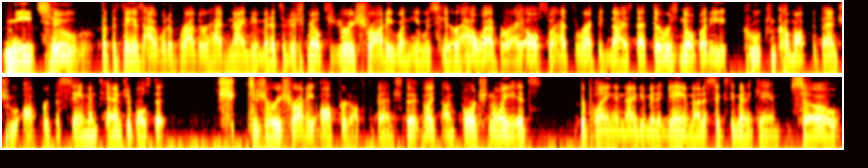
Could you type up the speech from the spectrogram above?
Me too. But the thing is, I would have rather had 90 minutes of Ismael Tajouri Shradi when he was here. However, I also had to recognize that there was nobody who can come off the bench who offered the same intangibles that Tajouri Shradi offered off the bench. That like unfortunately, it's you're playing a 90 minute game, not a 60 minute game. So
